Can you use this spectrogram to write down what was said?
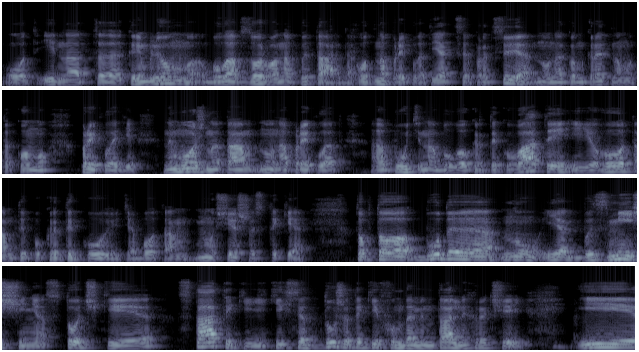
От, і над е, Кремлем була взорвана петарда. От, наприклад, як це працює ну, на конкретному такому прикладі. Не можна там, ну, наприклад, е, Путіна було критикувати, і його там, типу, критикують, або там ну, ще щось таке. Тобто буде ну, якби зміщення з точки статики якихось дуже таких фундаментальних речей. І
